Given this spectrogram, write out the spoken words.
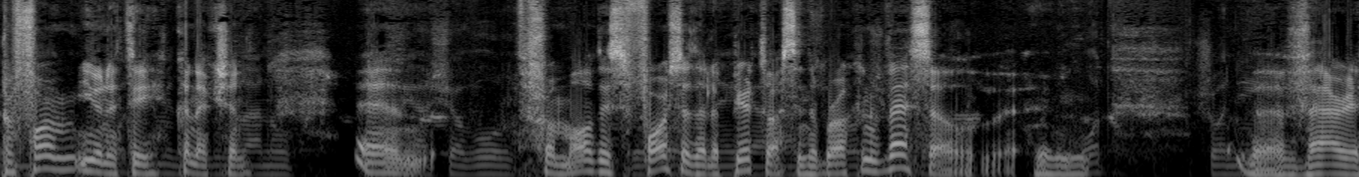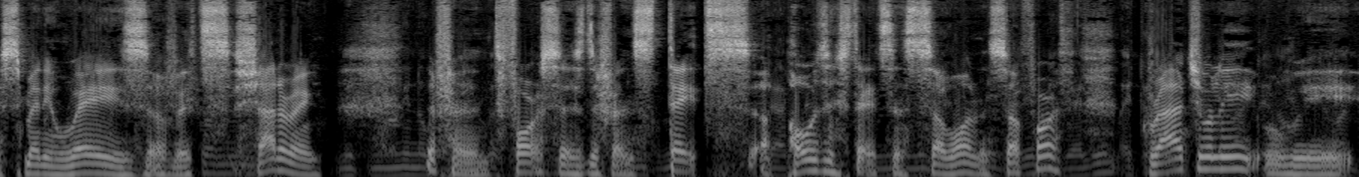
perform unity, connection and from all these forces that appear to us in the broken vessel, um, the various many ways of its shattering, different forces, different states, opposing states, and so on and so forth. Gradually, we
